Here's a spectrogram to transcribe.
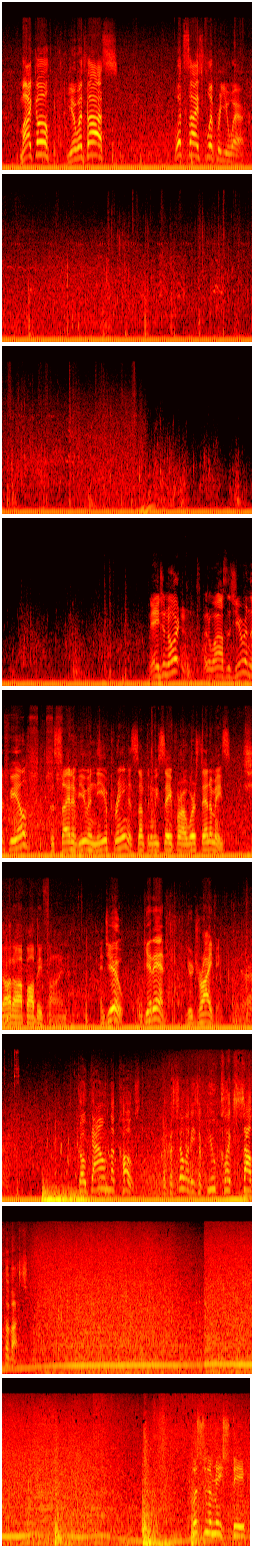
Michael, you're with us. What size flipper you wear? Agent Norton, it's been a while since you were in the field. The sight of you in neoprene is something we save for our worst enemies. Shut up, I'll be fine. And you, get in. You're driving. Go down the coast. The facility's a few clicks south of us. Listen to me, Steve.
